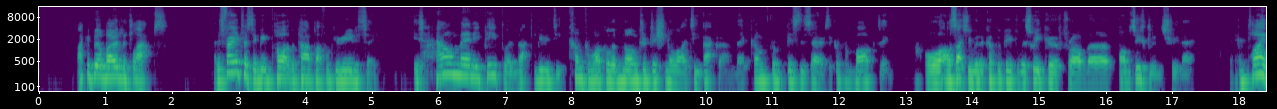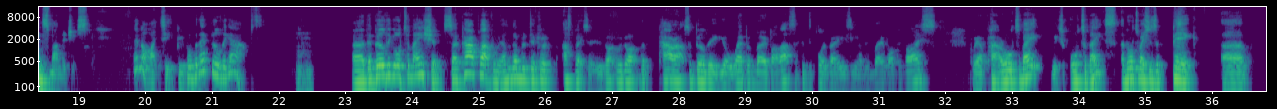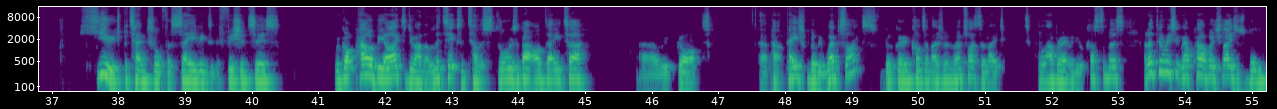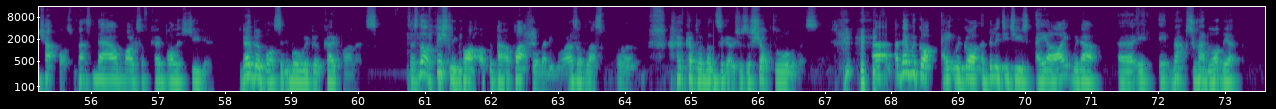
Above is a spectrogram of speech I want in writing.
I can build my own little apps. And it's very interesting being part of the Power Platform community is how many people in that community come from what I call a non-traditional IT background. They come from business areas, they come from marketing, or I was actually with a couple of people this week who are from uh, pharmaceutical industry. There, they're compliance managers. They're not IT people, but they're building apps. Mm-hmm. Uh, they're building automation. So Power Platform, we have a number of different aspects. We've got we've got the Power Apps of building your web and mobile apps that can deploy very easily on your mobile device. We have Power Automate, which automates, and automation is a big, uh, huge potential for savings and efficiencies. We've got Power BI to do analytics and tell us stories about our data. Uh, we've got uh, Power Page for building websites, building content management websites to you to, collaborate with your customers. And until recently, we had Power Virtualization for building chatbots, but that's now Microsoft Copilot Studio. We don't build bots anymore, we build copilots. So it's not officially part of the Power Platform anymore, as of last uh, a couple of months ago, which was a shock to all of us. uh, and then we've got a, we've got ability to use AI without uh, it, it wraps around a lot of the a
